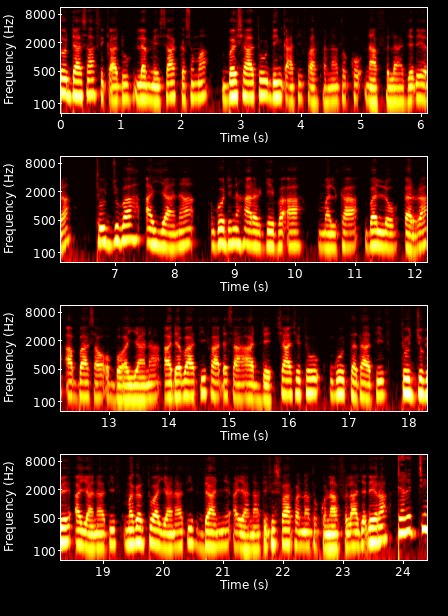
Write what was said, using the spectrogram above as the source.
soddaasaa fiqaaduu lammeessaa akkasuma bashaatuu dinqaatiif faarfannaa tokko naaf filaa jedheera. tuujjubaa ayyaanaa godina harargee ba'aa malkaa balloo irraa abbaa isaa obbo ayyaanaa adabaatiif haadha isaa aadde shaashituu guuttataatiif tuujjubee ayyaanaatiif magartuu ayyaanaatiif daanyee ayyaanaatiifis faarfannaa tokko naaf filaa jedheera. darajjee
